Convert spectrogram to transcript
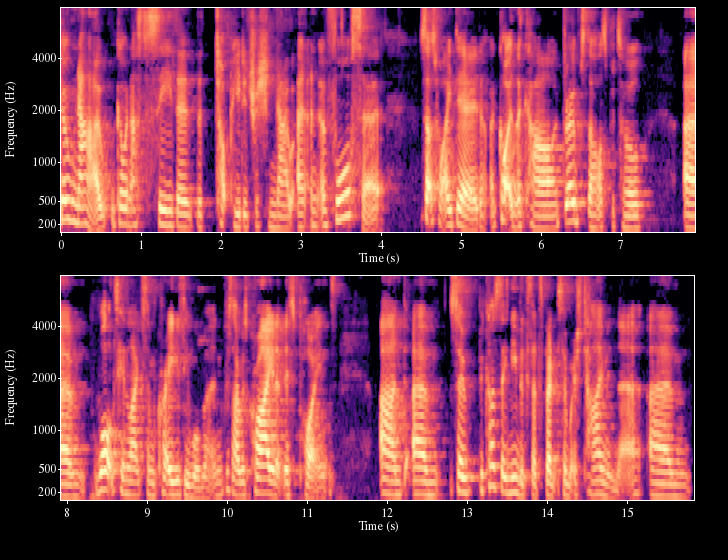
go now, go and ask to see the, the top paediatrician now and, and, and force it. So that's what I did. I got in the car, drove to the hospital, um, walked in like some crazy woman because I was crying at this point. And um, so, because they knew me because I'd spent so much time in there, um,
